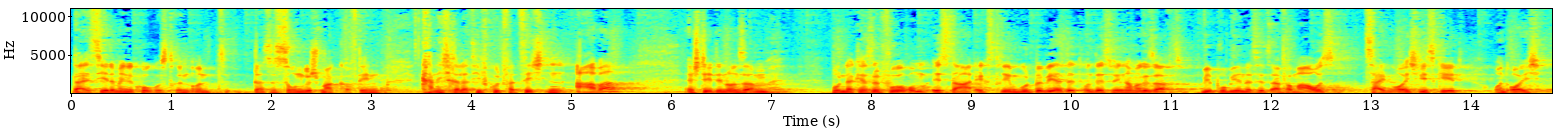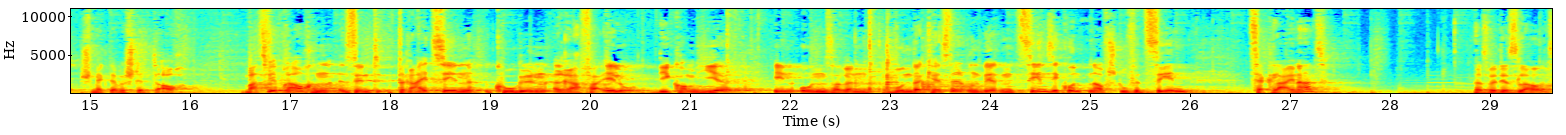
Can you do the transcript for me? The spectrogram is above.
da ist jede Menge Kokos drin und das ist so ein Geschmack, auf den kann ich relativ gut verzichten. Aber er steht in unserem Wunderkessel Forum, ist da extrem gut bewertet und deswegen haben wir gesagt, wir probieren das jetzt einfach mal aus, zeigen euch wie es geht und euch schmeckt er bestimmt auch. Was wir brauchen sind 13 Kugeln Raffaello. Die kommen hier in unseren Wunderkessel und werden 10 Sekunden auf Stufe 10 zerkleinert. Das wird jetzt laut.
